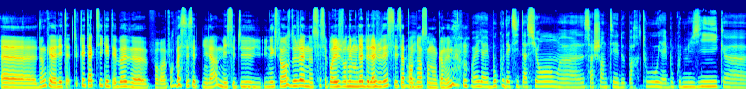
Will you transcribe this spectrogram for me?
donc les toutes les tactiques étaient bonnes pour, pour passer cette nuit-là, mais c'était une expérience de jeune. Ça, c'est pour les Journées mondiales de la jeunesse et ça porte bien son nom quand même. oui, il y avait beaucoup d'excitation, ça chantait de partout. Il y beaucoup de musique. Euh,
